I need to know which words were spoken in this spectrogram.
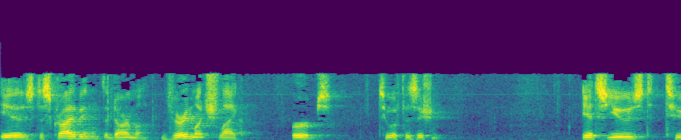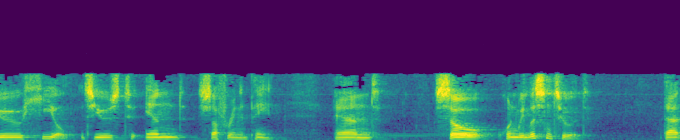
is describing the Dharma very much like herbs to a physician. It's used to heal. It's used to end suffering and pain. And so when we listen to it, that,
